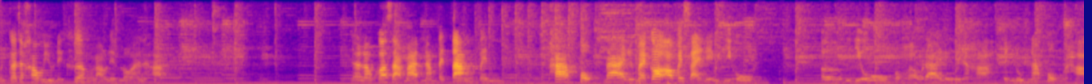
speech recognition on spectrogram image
มันก็จะเข้าไปอยู่ในเครื่องเราเรียบร้อยนะคะ แล้วเราก็สามารถนำไปตั้งเป็นภาพปกได้ หรือไม่ก็เอาไปใส่ในวิดีโอเอ่อวิดีโอของเราได้เลยนะคะ เป็นรูปหน้าปกนะคะ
